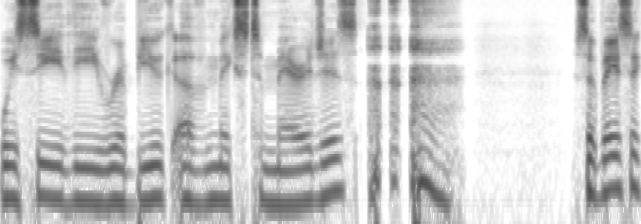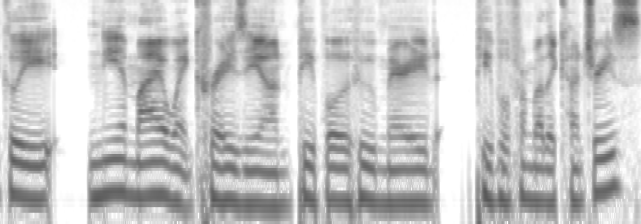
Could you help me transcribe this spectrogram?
we see the rebuke of mixed marriages. so basically, Nehemiah went crazy on people who married people from other countries,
